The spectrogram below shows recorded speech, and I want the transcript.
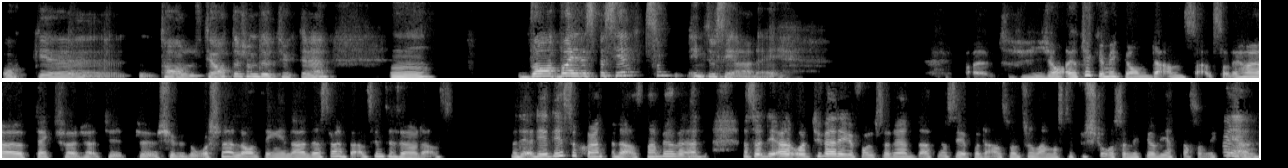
och eh, talteater som du uttryckte det. Mm. Vad, vad är det speciellt som intresserar dig? Ja, jag tycker mycket om dans alltså. Det har jag upptäckt för typ 20 år sedan eller någonting. Innan dess var jag inte alls intresserad av dans. Men det, det, det, är så skönt med dans. Man behöver, alltså det, och tyvärr är ju folk så rädda att se på dans. De tror man måste förstå så mycket och veta så mycket. Ja, ja.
